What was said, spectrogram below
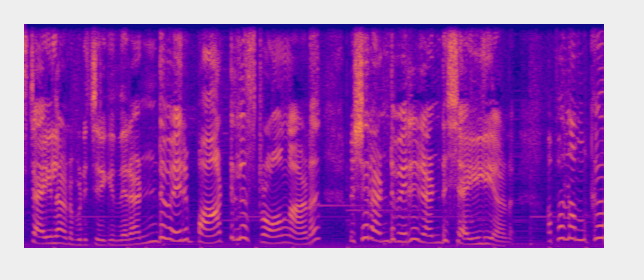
സ്റ്റൈലാണ് പിടിച്ചിരിക്കുന്നത്. രണ്ടുപേരും പാട്ടിൽ സ്ട്രോങ് ആണ് പക്ഷെ രണ്ടുപേരും രണ്ട് ശൈലിയാണ്. അപ്പൊ നമുക്ക്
